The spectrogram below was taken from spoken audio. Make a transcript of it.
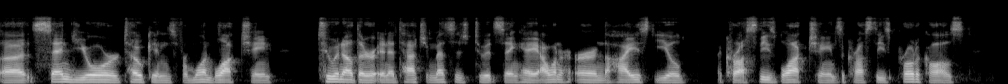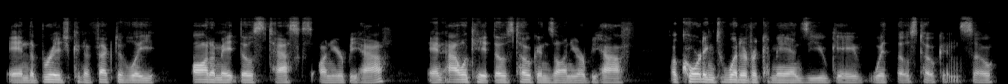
uh, send your tokens from one blockchain to another and attach a message to it saying, hey, I want to earn the highest yield across these blockchains, across these protocols. And the bridge can effectively automate those tasks on your behalf and allocate those tokens on your behalf according to whatever commands you gave with those tokens. So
